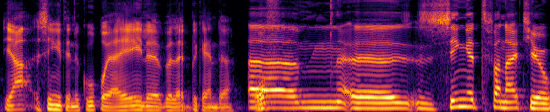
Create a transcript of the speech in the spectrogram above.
ja, zing het in de koepel. Ja, hele be- bekende. Of Ehm, eh, zing het vanuit je.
